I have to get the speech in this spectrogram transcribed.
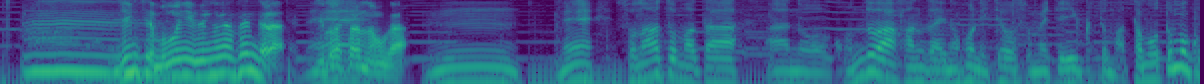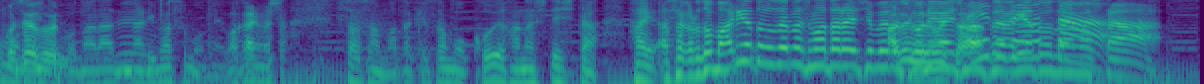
人生棒に踏みませんから、自己破産の方が。うんね、その後またあの今度は犯罪の方に手を染めていくとまた元も子もないということになりますもんね。わかりました。スターさんまた今朝もこういう話でした。はい、朝からどうもありがとうございました。また来週もよろしくお願いします。ありがとうございました。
